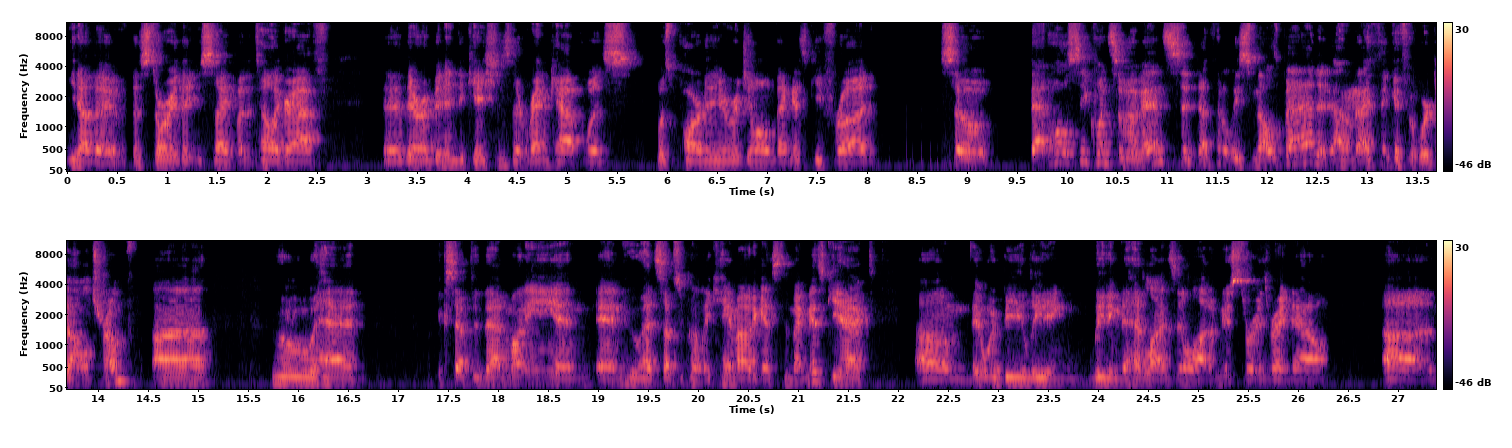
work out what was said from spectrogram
you know, the, the story that you cite by the Telegraph, uh, there have been indications that RenCap was, was part of the original Magnitsky fraud. So that whole sequence of events, it definitely smells bad. Um, I think if it were Donald Trump, uh, who had accepted that money and, and who had subsequently came out against the Magnitsky Act, um, it would be leading leading the headlines in a lot of news stories right now. Uh,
